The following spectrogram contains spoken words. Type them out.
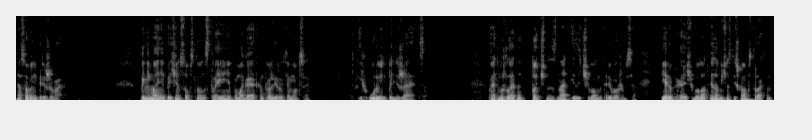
И особо не переживали. Понимание причин собственного настроения помогает контролировать эмоции. Их уровень понижается. Поэтому желательно точно знать, из-за чего мы тревожимся. Первый приходящий голову ответ обычно слишком абстрактен.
